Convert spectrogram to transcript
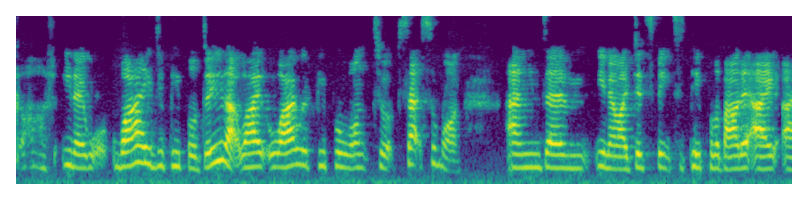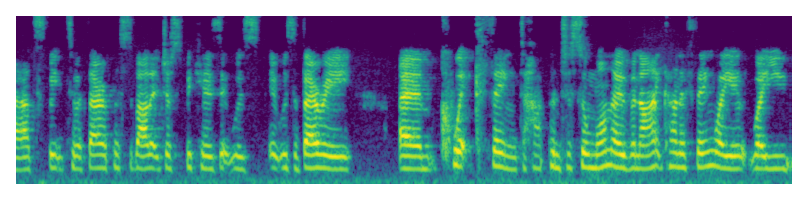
gosh, you know why do people do that? Why why would people want to upset someone? And um, you know i did speak to people about it. I, I had to speak to a therapist about it just because it was it was a very um, quick thing to happen to someone overnight kind of thing where you where you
